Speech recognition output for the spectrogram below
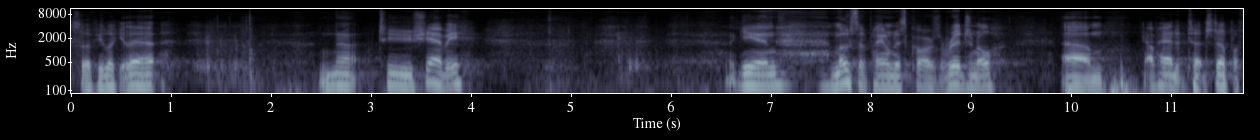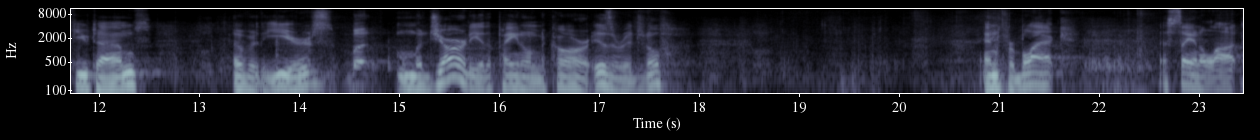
So if you look at that, not too shabby. Again, most of the paint on this car is original. Um, I've had it touched up a few times over the years, but majority of the paint on the car is original. And for black, that's saying a lot.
